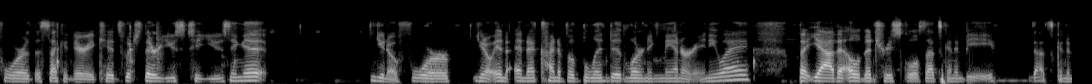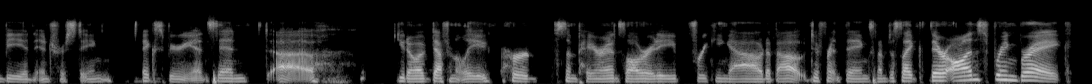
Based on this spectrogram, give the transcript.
for the secondary kids which they're used to using it you know for you know in, in a kind of a blended learning manner anyway. But yeah the elementary schools that's going to be that's going to be an interesting experience. And uh, you know i've definitely heard some parents already freaking out about different things. And i'm just like they're on spring break.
